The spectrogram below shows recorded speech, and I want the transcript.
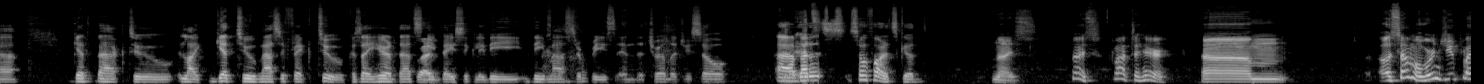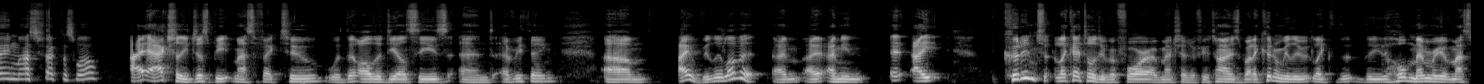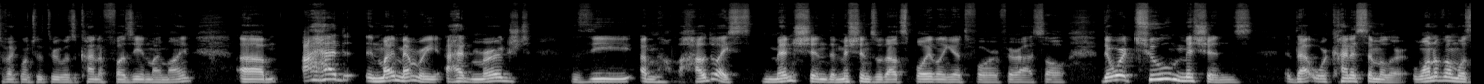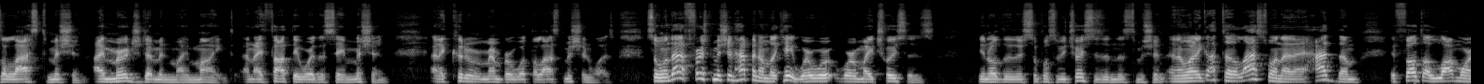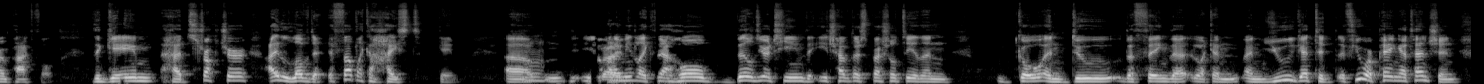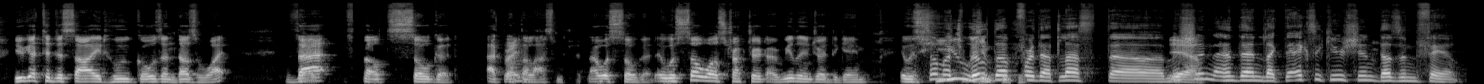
Get back to like get to Mass Effect 2 because I hear that's the, basically the the masterpiece in the trilogy. So, uh, Yeah, but it's- it's so far it's good. Nice, nice. Glad to hear. Um, Osama, weren't you playing Mass Effect as well? I actually just beat Mass Effect 2 with the, all the DLCs and everything. Um, I really love it. I'm, I, I mean, it, I couldn't, like I told you before, I've mentioned it a few times, but I couldn't really, like, the, the whole memory of Mass Effect 1, 2, 3 was kind of fuzzy in my mind. Um, I had, in my memory, I had merged the, um, how do I mention the missions without spoiling it for Feras? So there were two missions that were kind of similar. One of them was the last mission. I merged them in my mind and I thought they were the same mission and I couldn't remember what the last mission was. So when that first mission happened, I'm like, hey, where were, were my choices? You know, there's supposed to be choices in this mission. And when I got to the last one and I had them, it felt a lot more impactful. The game had structure. I loved it. It felt like a heist game. Um, You know what I mean? Like that whole build your team. They each have their specialty, and then go and do the thing that like and and you get to if you are paying attention you get to decide who goes and does what that felt so good at the, Right. the last mission that was so good it was so well structured i really enjoyed the game it was so much huge build up for that last uh, Yeah. mission, and then like the execution doesn't fail.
